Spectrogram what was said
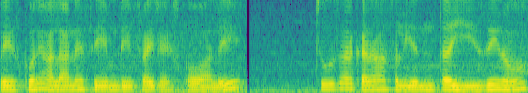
వేసుకొని అలానే సేమ్ డీప్ ఫ్రై చేసుకోవాలి. చూసారు కదా అసలు ఎంత ఈజీనో.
